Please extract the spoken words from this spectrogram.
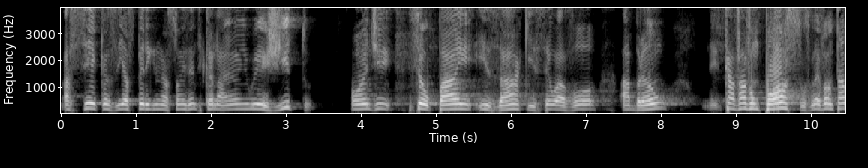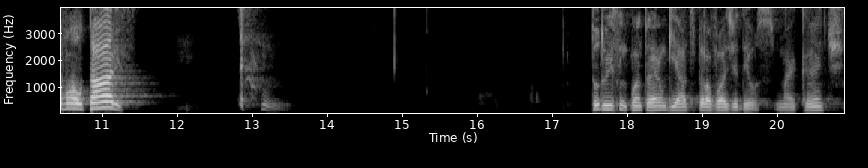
as secas e as peregrinações entre Canaã e o Egito, onde seu pai Isaac seu avô Abrão cavavam poços, levantavam altares. Tudo isso enquanto eram guiados pela voz de Deus, marcante,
